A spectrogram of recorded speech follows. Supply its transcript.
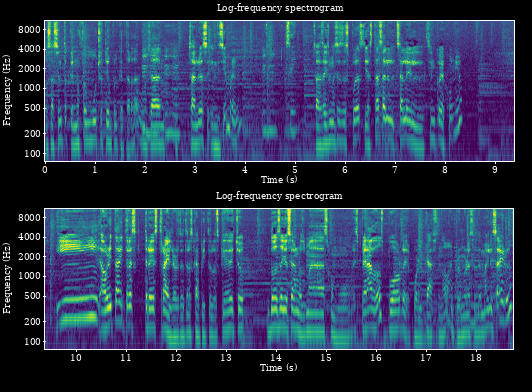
O sea, siento que no fue mucho tiempo el que tardaron. o sea, salió en diciembre, ¿no? Sí. O sea, seis meses después ya está, sale, sale el 5 de junio. Y ahorita hay tres, tres trailers de tres capítulos, que de hecho dos de ellos eran los más como esperados por, eh, por el cast, ¿no? El primero es el de Miley Cyrus,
